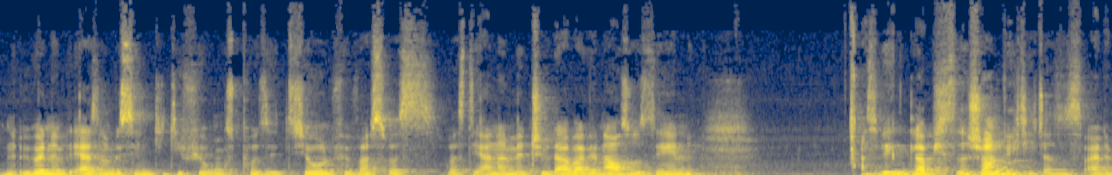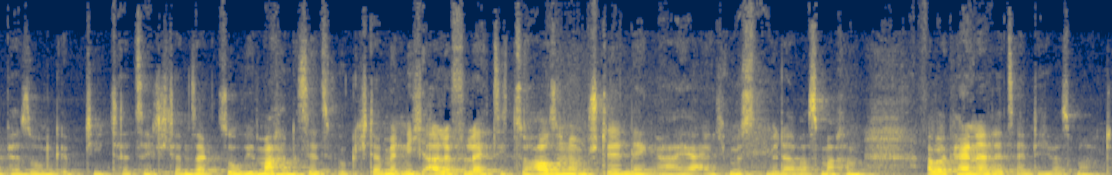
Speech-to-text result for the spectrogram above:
übernimmt er so ein bisschen die, die Führungsposition für was, was, was die anderen Mitschüler aber genauso sehen. Deswegen glaube ich, ist es schon wichtig, dass es eine Person gibt, die tatsächlich dann sagt, so, wir machen das jetzt wirklich, damit nicht alle vielleicht sich zu Hause nur im Stillen denken, ah ja, eigentlich müssten wir da was machen, aber keiner letztendlich was macht.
